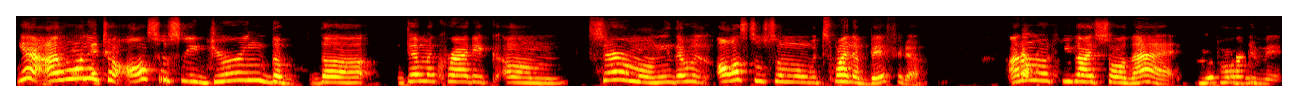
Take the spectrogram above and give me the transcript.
Yeah, I wanted to also say during the the Democratic um ceremony, there was also someone with spina bifida. I don't know if you guys saw that part of it.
